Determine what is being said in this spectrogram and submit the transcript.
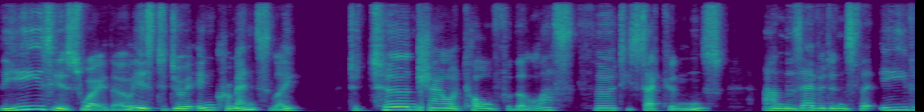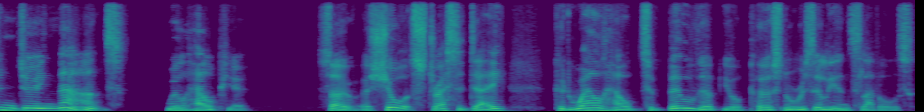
The easiest way, though, is to do it incrementally to turn the shower cold for the last 30 seconds. And there's evidence that even doing that will help you. So, a short stress a day could well help to build up your personal resilience levels.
